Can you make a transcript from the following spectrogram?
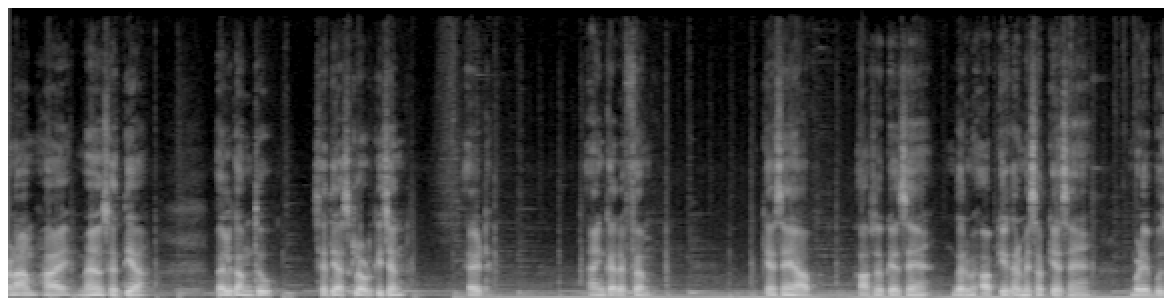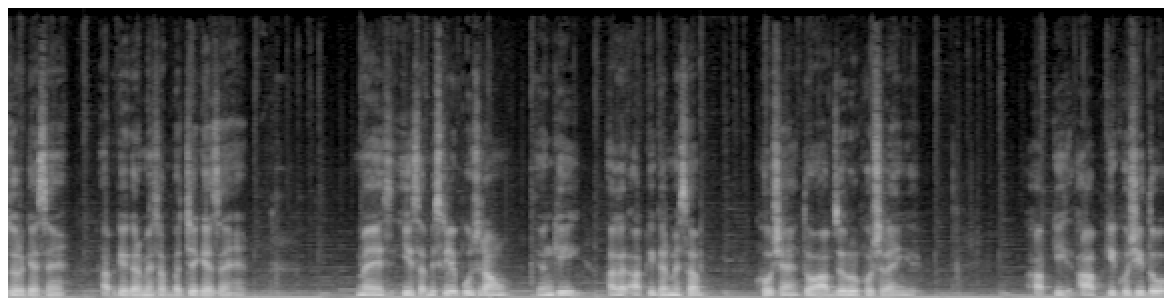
प्रणाम, हाय, मैं हूँ Satya. Welcome to Satya's cloud kitchen at anchor FM कैसे हैं आप? आप सब कैसे हैं? घर में, आपके घर में सब कैसे हैं? बड़े बुज़ुर्ग कैसे हैं? आपके घर में सब बच्चे कैसे हैं? मैं ये सब इसलिए पूछ रहा हूँ, क्योंकि अगर आपके घर में सब खुश हैं तो आप ज़रूर खुश रहेंगे। आपकी आपकी खुशी तो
